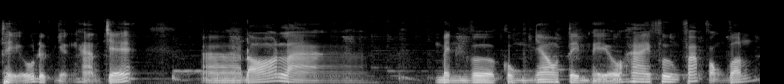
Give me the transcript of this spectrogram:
thiểu được những hạn chế. À, đó là mình vừa cùng nhau tìm hiểu hai phương pháp phỏng vấn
